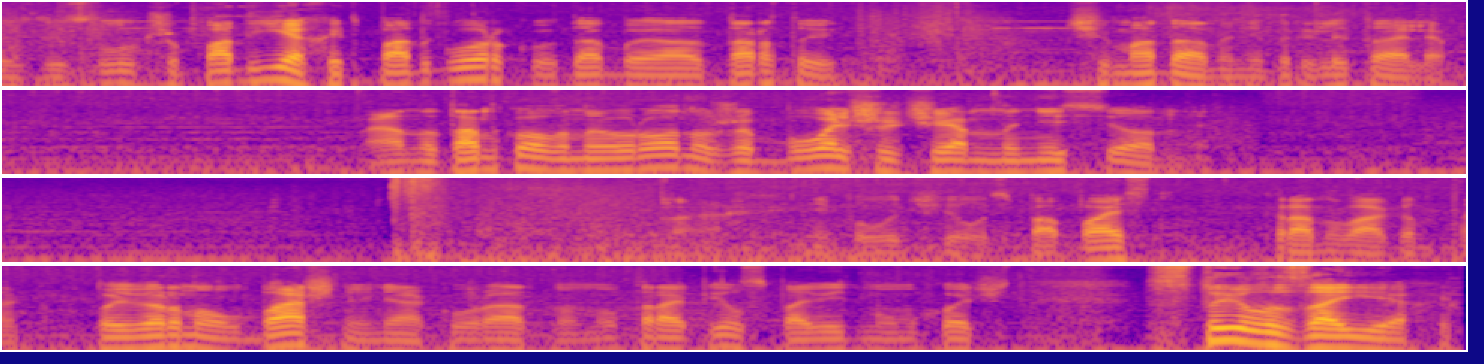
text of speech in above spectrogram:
Но здесь лучше подъехать под горку, дабы от арты чемоданы не прилетали. А натанкованный урон уже больше, чем нанесенный. Ах, не получилось попасть. Кранвагон так повернул башню неаккуратно. Ну, торопился, по-видимому, хочет с тыла заехать.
